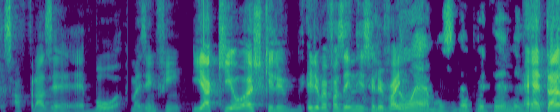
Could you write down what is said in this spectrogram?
essa frase é, é, boa, mas enfim. E aqui eu acho que ele, ele vai fazendo isso. Ele vai. Não é, mas dá pra entender. É, tá.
